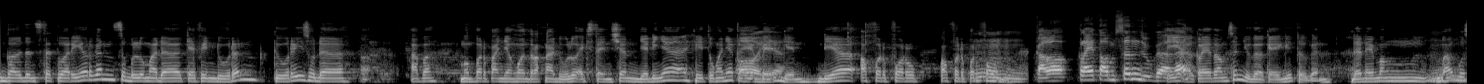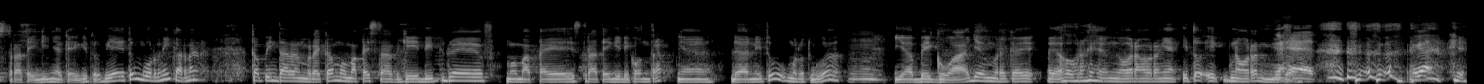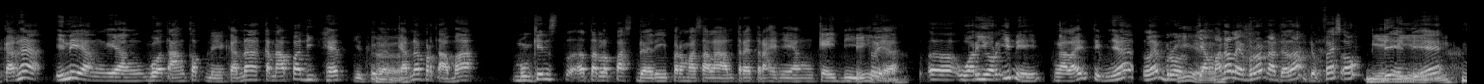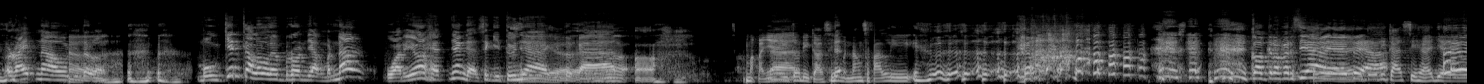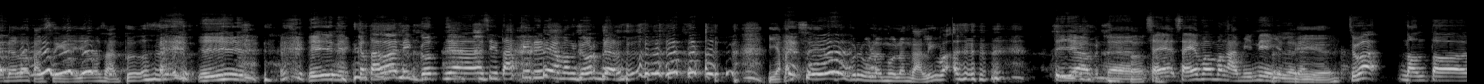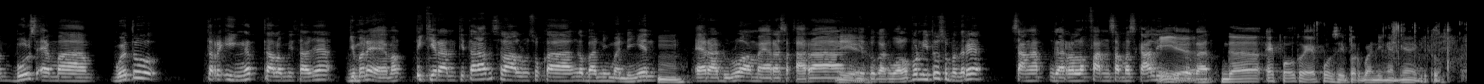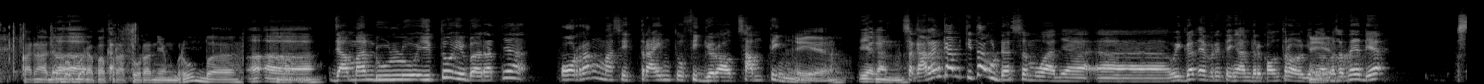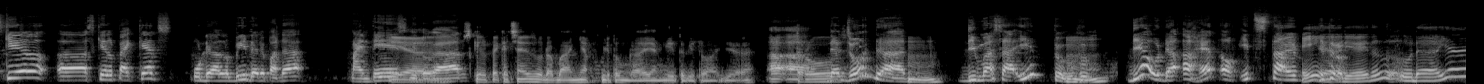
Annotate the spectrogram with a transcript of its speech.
Golden State Warrior kan sebelum ada Kevin Durant, Curry sudah Ah. Apa memperpanjang kontraknya dulu extension. Jadinya hitungannya kayak Oh, iya. bargain. Dia over for overperform. Hmm. kalau Clay Thompson juga Iya, kan Clay Thompson juga kayak gitu kan. Dan emang Hmm. bagus strateginya kayak gitu. Ya itu murni karena kepintaran mereka memakai strategi di draft, memakai strategi di kontraknya. Dan itu menurut gua Hmm. ya bego aja mereka ya, orang yang orang-orang yang itu ignorant gitu. Enggak, karena ini yang yang gue tangkep nih karena kenapa di head gitu kan Heeh. karena pertama mungkin st- terlepas dari permasalahan trade terakhirnya yang KD itu Iya. ya eh, Warrior ini ngalahin timnya LeBron Iya. yang mana LeBron adalah the face of the NBA. NBA right now gitu loh Ah. mungkin kalau LeBron yang menang Warrior headnya nggak segitunya Iya. gitu kan Heeh. Makanya Nah, itu dikasih da- menang sekali. kontroversial ya Iya, itu ya? dikasih aja ya udahlah kasih aja lah satu. ini ini ketawa nih godnya si Takin ini emang Jordan. Saya udah berulang-ulang kali pak. Iya benar saya saya mau mengamini gitu kan. Iya. Cuma nonton Bulls emang gue tuh teringet kalau misalnya gimana ya emang pikiran kita kan selalu suka ngebanding-bandingin. Hmm. Era dulu sama era sekarang Iya. gitu kan. Walaupun itu sebenarnya sangat nggak relevan sama sekali gitu Iya, kan. nggak apple to apple sih perbandingannya gitu. Karena ada Ah, beberapa peraturan yang berubah. Heeh. Hmm. Zaman dulu itu ibaratnya orang masih trying to figure out something. gitu. Iya. Iya kan. Hmm. Sekarang kan kita udah semuanya uh, we got everything under control gitu. kan. Iya. Maksudnya dia skill uh, skill package udah lebih daripada 90s Iya, gitu kan. Skill package-nya sudah banyak gitu, nggak yang gitu-gitu aja. Uh, uh. Terus- Dan Jordan Hmm. di masa itu Hmm. dia udah ahead of its time Iya, gitu dia itu udah ya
